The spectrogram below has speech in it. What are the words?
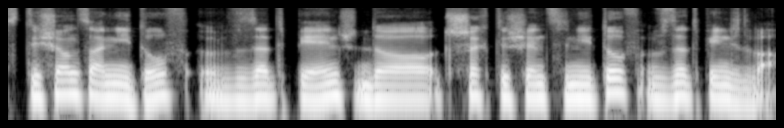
Z 1000 nitów w Z5 do 3000 nitów w Z5 II.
